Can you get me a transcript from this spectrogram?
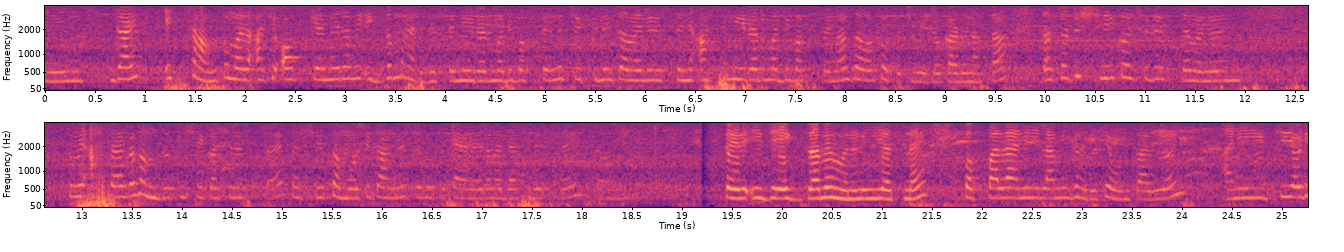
आणि गाईस एक सांगू तुम्हाला अशी ऑफ कॅमेरा मी एकदम भारी दिसते. मिररमध्ये बघते ना चिकनी चमेली दिसते आणि अशी मिररमध्ये बघते ना जेव्हा स्वतःची व्हिडिओ काढून आता तसं वाटतं शी कशी दिसते म्हणून. तुम्ही असं नका समजू की शी कशी दिसत. आहे तशी समोरची चांगली दिसते स्वतः कॅमेरामध्ये अशी दिसते. तर जी एक्झाम आहे म्हणून ही येत नाही. पप्पाला आणि हिला मी घरी ठेवून चाललो आणि हिची एवढी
